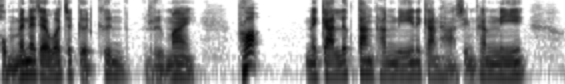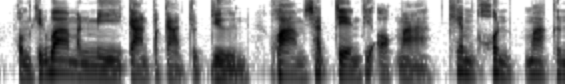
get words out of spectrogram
ผมไม่แน่ใจว่าจะเกิดขึ้นหรือไม่ เพราะในการเลือกตั้งครั้งนี้ในการหาเสียงครั้งนี้ ผมคิดว่ามันมีการประกาศจุดยืน ความชัดเจนที่ออกมาเข้มข้นมากขึ้น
